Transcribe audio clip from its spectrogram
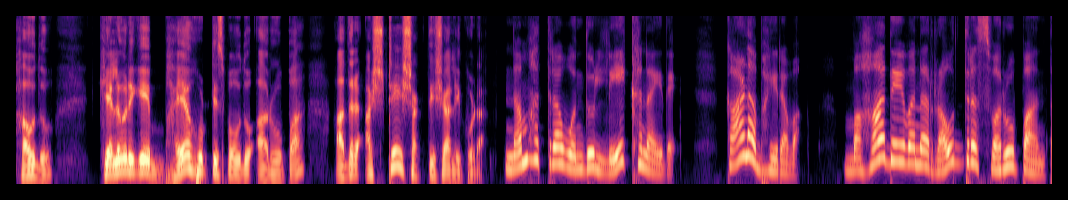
ಹೌದು ಕೆಲವರಿಗೆ ಭಯ ಹುಟ್ಟಿಸಬಹುದು ಆ ರೂಪ ಆದರೆ ಅಷ್ಟೇ ಶಕ್ತಿಶಾಲಿ ಕೂಡ. ನಮ್ಮ ಹತ್ರ ಒಂದು ಲೇಖನ ಇದೆ ಕಾಳಭೈರವ ಮಹಾದೇವನ ರೌದ್ರ ಸ್ವರೂಪ ಅಂತ.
